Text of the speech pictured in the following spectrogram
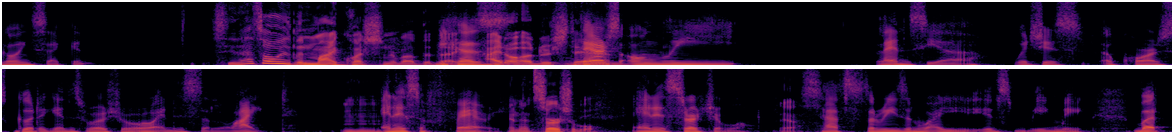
Going second. see, that's always been my question about the deck. Because I don't understand. There's only Lancia, which is of course good against virtual, and it's a light, Mhm. and it's a fairy, and it's searchable. and it's searchable. Yes. That's the reason why it's being made. But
